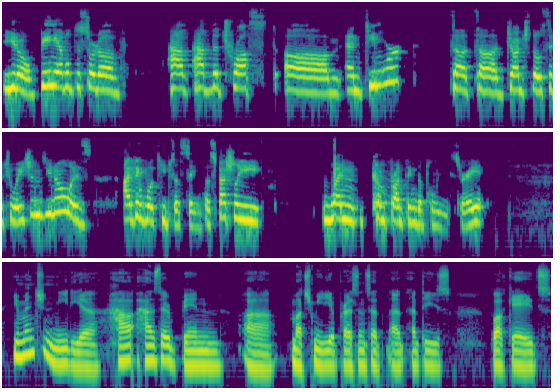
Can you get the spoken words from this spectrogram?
you know, being able to sort of have have the trust um, and teamwork to to judge those situations, you know, is I think what keeps us safe, especially when confronting the police, right? You mentioned media. How has there been uh, much media presence at, at, at these blockades?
